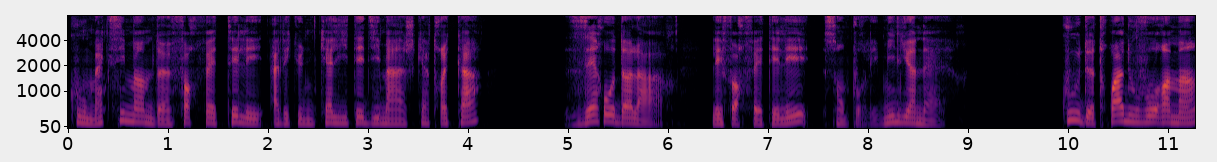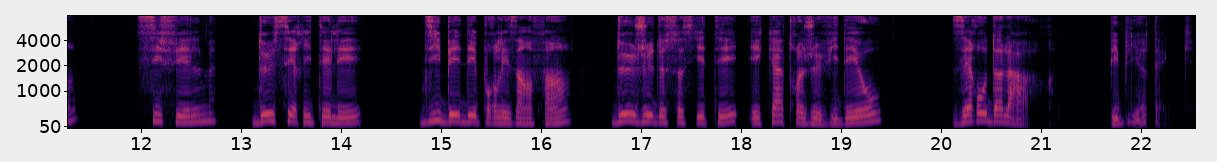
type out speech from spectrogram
Coût maximum d'un forfait télé avec une qualité d'image 4K 0 dollars. Les forfaits télé sont pour les millionnaires. Coût de trois nouveaux romans, six films, deux séries télé, 10 BD pour les enfants, deux jeux de société et quatre jeux vidéo, 0 dollar. Bibliothèque.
